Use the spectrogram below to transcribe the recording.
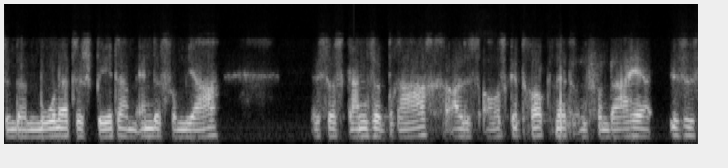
sind dann Monate später am Ende vom Jahr, ist das Ganze brach, alles ausgetrocknet und von daher ist es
